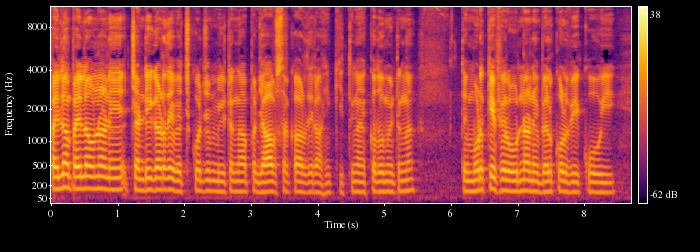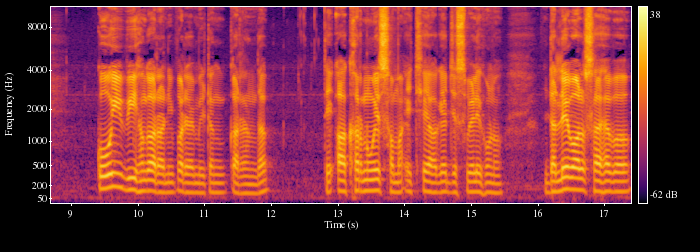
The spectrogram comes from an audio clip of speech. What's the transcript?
ਪਹਿਲਾਂ ਪਹਿਲਾਂ ਉਹਨਾਂ ਨੇ ਚੰਡੀਗੜ੍ਹ ਦੇ ਵਿੱਚ ਕੁਝ ਮੀਟਿੰਗਾਂ ਪੰਜਾਬ ਸਰਕਾਰ ਦੇ ਰਾਹੀਂ ਕੀਤੀਆਂ, ਇੱਕ ਦੋ ਮੀਟਿੰਗਾਂ, ਤੇ ਮੁੜ ਕੇ ਫਿਰ ਉਹਨਾਂ ਨੇ ਬਿਲਕੁਲ ਵੀ ਕੋਈ ਕੋਈ ਵੀ ਹੰਗਾਰਾ ਨਹੀਂ ਭਰਿਆ ਮੀਟਿੰਗ ਕਰਨ ਦਾ। ਤੇ ਆਖਰ ਨੂੰ ਇਹ ਸਮਾਂ ਇੱਥੇ ਆ ਗਿਆ, ਜਿਸ ਵੇਲੇ ਹੁਣ ਡੱਲੇਵਾਲ ਸਾਹਿਬ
